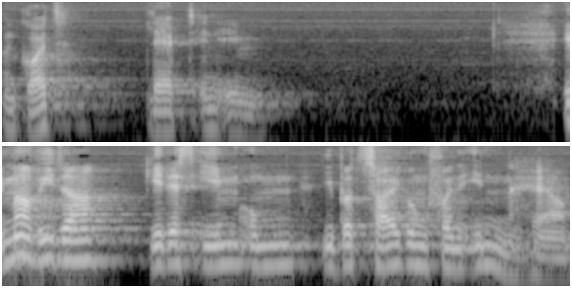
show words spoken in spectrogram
und Gott lebt in ihm. Immer wieder geht es ihm um Überzeugung von innen her,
